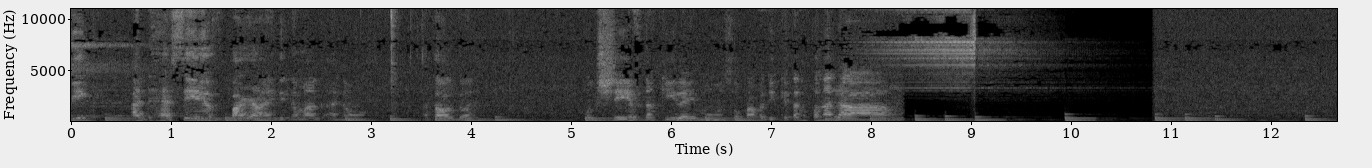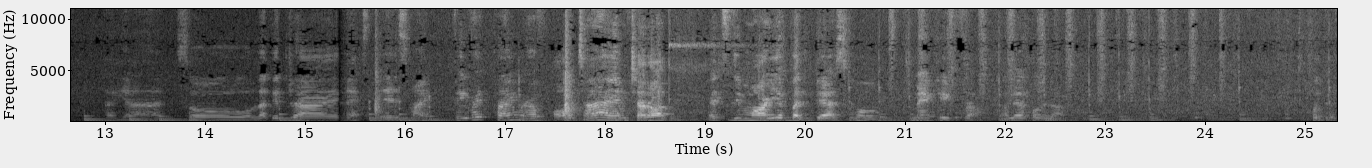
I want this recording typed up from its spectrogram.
wig adhesive para hindi na mag ano, ang tawag doon? Mag-shave ng kilay mo. So papadikitan ko na lang. Let it dry. Next is my favorite primer of all time. Charot! It's the Maria Badesco Meke Craft. A little lang. So, din.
